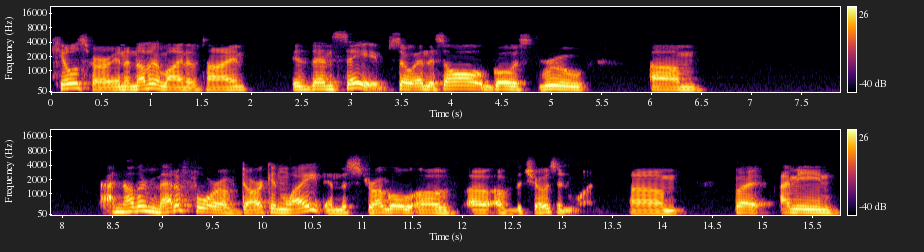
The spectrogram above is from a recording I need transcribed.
kills her, in another line of time is then saved. So, and this all goes through. Um, another metaphor of dark and light and the struggle of uh, of the chosen one. Um, but I mean,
